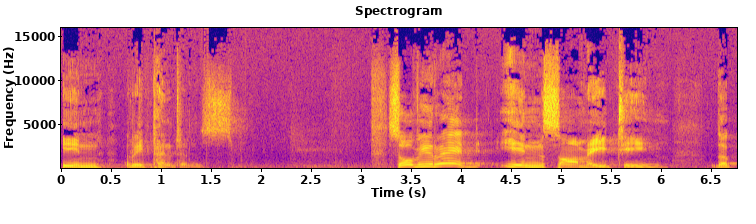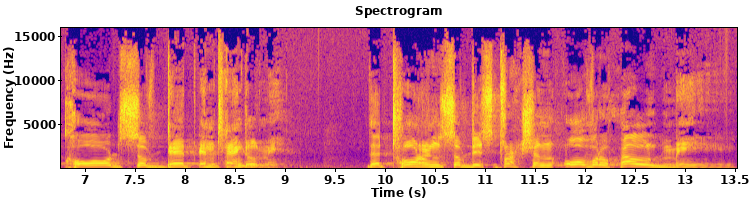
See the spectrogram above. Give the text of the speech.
in repentance. So we read in Psalm 18 the cords of death entangled me, the torrents of destruction overwhelmed me.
